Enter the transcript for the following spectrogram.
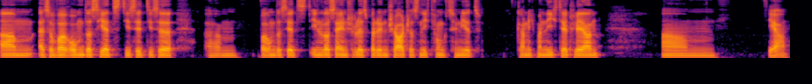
Ähm, also warum das jetzt diese, diese, ähm, warum das jetzt in Los Angeles bei den Chargers nicht funktioniert, kann ich mir nicht erklären. Ähm, ja.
